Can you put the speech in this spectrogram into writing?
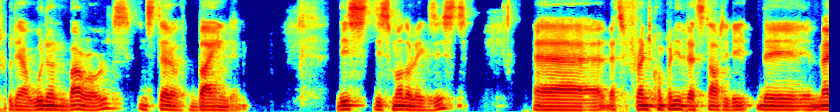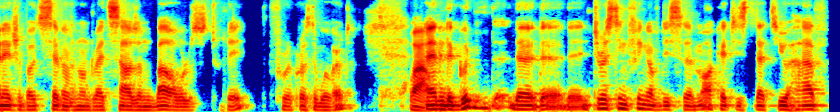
to their wooden barrels instead of buying them. This, this model exists. Uh, that's a French company that started it. They manage about 700,000 barrels today for across the world. Wow. And the good, the, the, the interesting thing of this uh, market is that you have,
